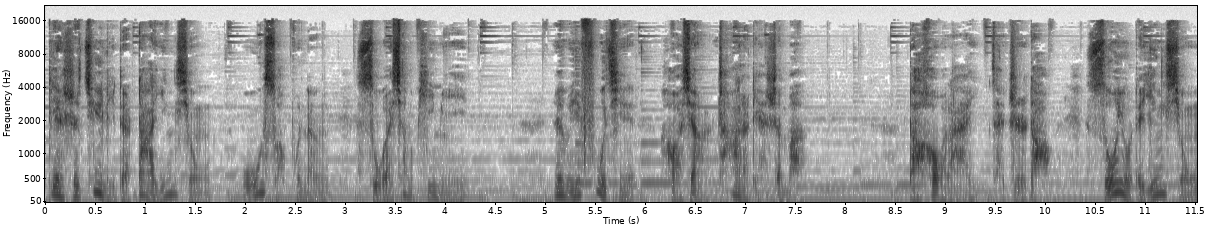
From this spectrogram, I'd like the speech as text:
电视剧里的大英雄，无所不能，所向披靡，认为父亲好像差了点什么。到后来才知道，所有的英雄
